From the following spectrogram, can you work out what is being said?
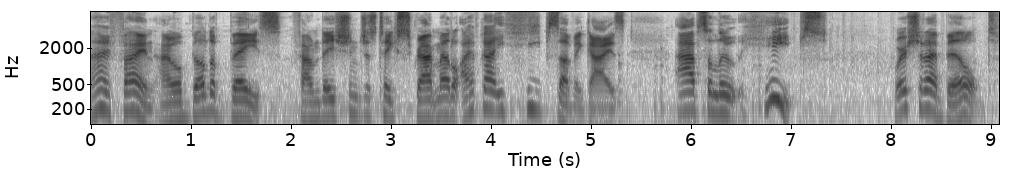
Alright, fine. I will build a base. Foundation just takes scrap metal. I've got heaps of it, guys. Absolute heaps. Where should I build?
